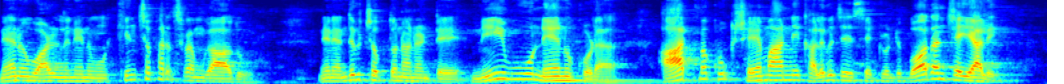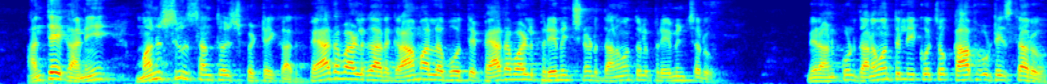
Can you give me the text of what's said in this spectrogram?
నేను వాళ్ళని నేను కించపరచడం కాదు. నేను ఎందుకు చెప్తున్నానంటే నీవు నేను కూడా ఆత్మకు క్షేమాన్ని కలుగు చేసేటువంటి బోధన చేయాలి. అంతేకాని మనుషులు సంతోషపెట్టే కాదు. పేదవాళ్ళు కాదు గ్రామాల్లో పోతే పేదవాళ్ళు ప్రేమించినట్టు ధనవంతులు ప్రేమించరు. మీరు అనుకుంటే ధనవంతులు నీకు వచ్చి ఒక కాఫీ కొట్టిస్తారు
